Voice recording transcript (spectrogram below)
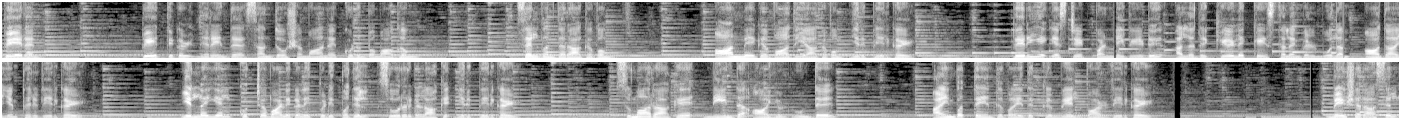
பேரன். பேத்திகள் நிறைந்த சந்தோஷமான குடும்பமாகும். செல்வந்தராகவும் ஆன்மீகவாதியாகவும் இருப்பீர்கள். பெரிய எஸ்டேட் பண்ணை வீடு அல்லது கேளிக்கை ஸ்தலங்கள் மூலம் ஆதாயம் பெறுவீர்கள். இல்லையேல் குற்றவாளிகளை பிடிப்பதில் சூரர்களாக இருப்பீர்கள். சுமாராக நீண்ட ஆயுள் உண்டு. ஐம்பத்தைந்து வயதுக்கு மேல் வாழ்வீர்கள். மேஷராசில்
